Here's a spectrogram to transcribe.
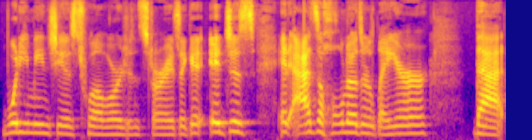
what do you mean she has 12 origin stories? Like it, it just, it adds a whole nother layer that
